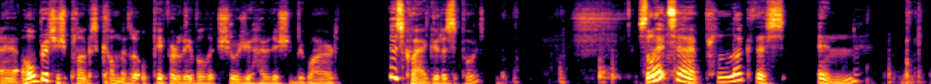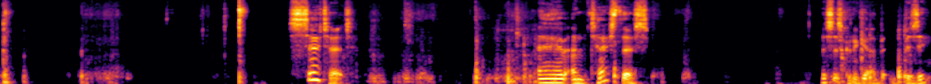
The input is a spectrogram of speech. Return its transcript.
Uh, all British plugs come with a little paper label that shows you how they should be wired. That's quite good, I suppose. So let's uh, plug this in set it uh, and test this. This is going to get a bit busy.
